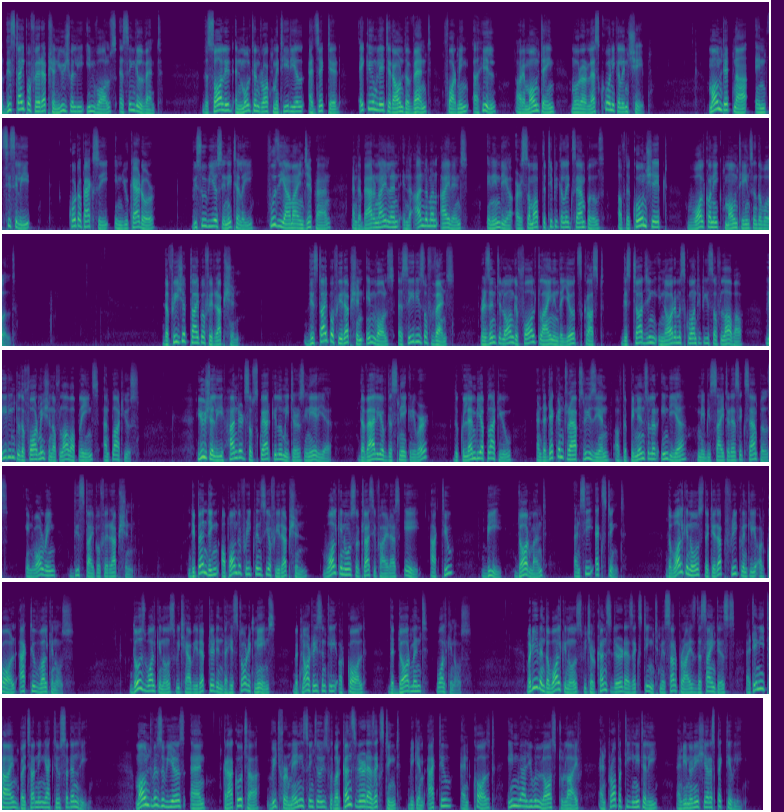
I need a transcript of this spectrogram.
This type of eruption usually involves a single vent. The solid and molten rock material ejected accumulate around the vent forming a hill or a mountain more or less conical in shape. Mount Etna in Sicily, Cotopaxi in Ecuador, Vesuvius in Italy, Fujiyama in Japan, and the Barren Island in the Andaman Islands in India are some of the typical examples of the cone-shaped volcanic mountains in the world. The fissure type of eruption This type of eruption involves a series of vents present along a fault line in the Earth's crust discharging enormous quantities of lava leading to the formation of lava plains and plateaus. Usually hundreds of square kilometers in area, the valley of the Snake River, the Columbia Plateau, and the Deccan Traps region of the peninsular India may be cited as examples involving this type of eruption. Depending upon the frequency of eruption, volcanoes are classified as A. Active, B. Dormant, and C. Extinct. The volcanoes that erupt frequently are called active volcanoes. Those volcanoes which have erupted in the historic names but not recently are called the dormant volcanoes. But even the volcanoes which are considered as extinct may surprise the scientists at any time by turning active suddenly. Mount Vesuvius and Krakatoa, which for many centuries were considered as extinct, became active and caused invaluable loss to life and property in Italy and Indonesia respectively.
